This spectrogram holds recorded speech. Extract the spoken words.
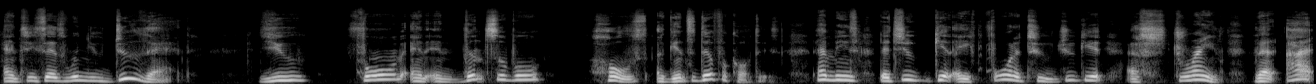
And she says, when you do that, you form an invincible host against difficulties. That means that you get a fortitude, you get a strength that I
